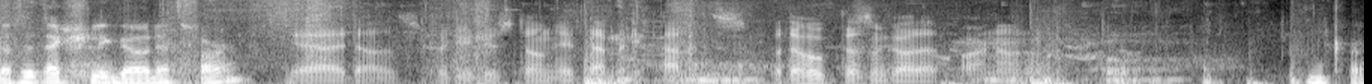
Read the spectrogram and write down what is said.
Does it actually go that far? Yeah, it does, but you just don't hit that many pellets. But the hook doesn't go that far, no, no. Okay.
